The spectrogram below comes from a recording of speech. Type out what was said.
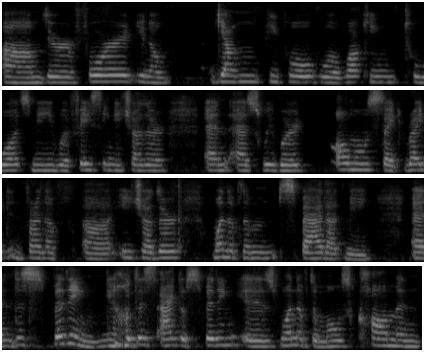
Um, there were four, you know, young people who were walking towards me, were facing each other. And as we were almost like right in front of uh, each other. One of them spat at me. And this spitting, you know, this act of spitting is one of the most common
